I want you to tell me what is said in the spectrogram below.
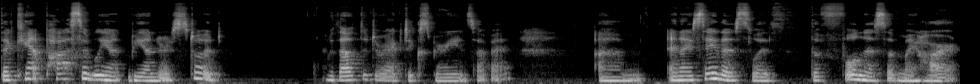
that can't possibly be understood without the direct experience of it. Um, and I say this with the fullness of my heart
